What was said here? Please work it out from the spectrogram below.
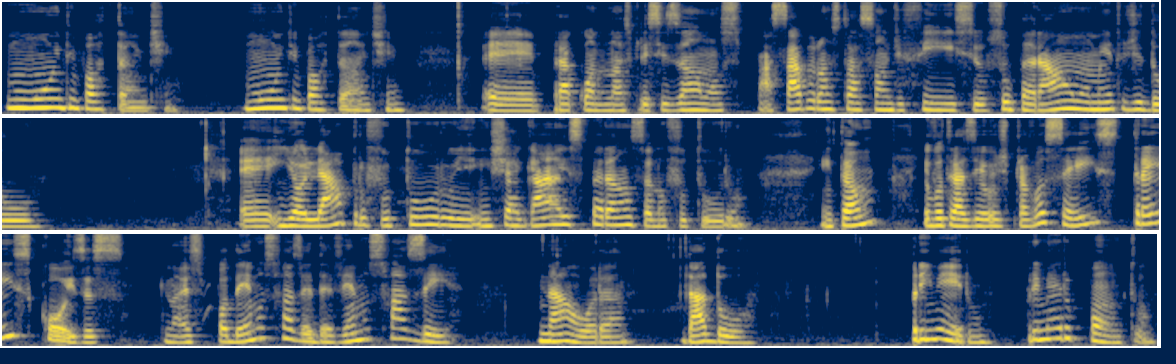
muito importante, muito importante é, para quando nós precisamos passar por uma situação difícil, superar um momento de dor, é, e olhar para o futuro e enxergar a esperança no futuro. Então, eu vou trazer hoje para vocês três coisas que nós podemos fazer, devemos fazer na hora da dor. Primeiro, primeiro ponto,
